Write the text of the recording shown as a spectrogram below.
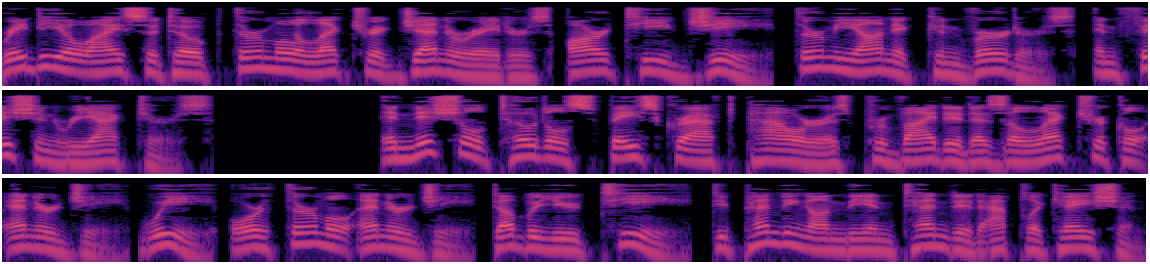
radioisotope thermoelectric generators thermionic converters, and fission reactors. Initial total spacecraft power is provided as electrical energy or thermal energy WT, depending on the intended application.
